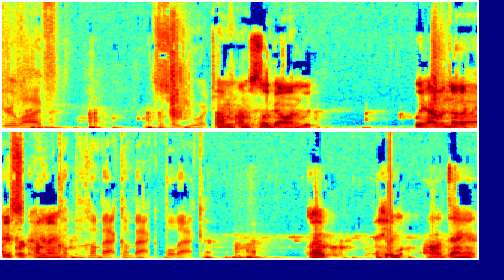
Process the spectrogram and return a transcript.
you're alive. So you are. I'm I'm still going. We, we have another Uh, creeper here, coming. Come, come back, come back, pull back. Oh, he. Oh, dang it!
